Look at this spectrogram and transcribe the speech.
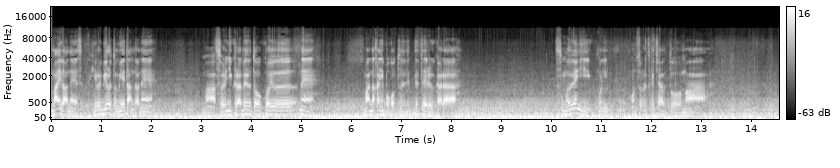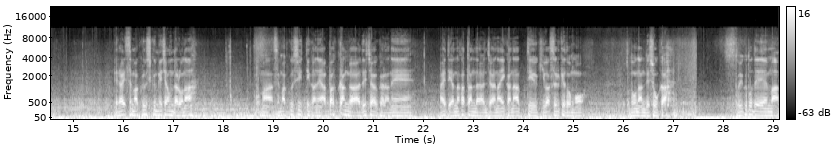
前がね広々と見えたんだね。まあそれに比べるとこういうね真ん中にボコッと出てるからその上にここにコンソールつけちゃうとまあえらい狭苦しく見えちゃうんだろうな。まあ狭くしっていうかね圧迫感が出ちゃうからねあえてやんなかったんだじゃないかなっていう気はするけどもどうなんでしょうか。ということでま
